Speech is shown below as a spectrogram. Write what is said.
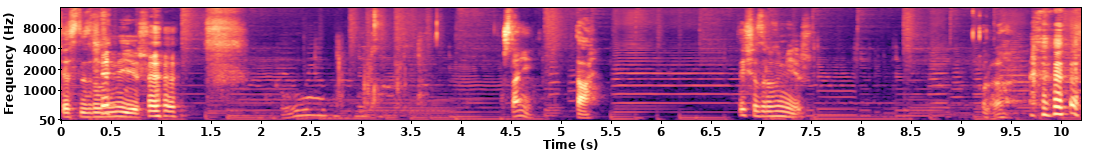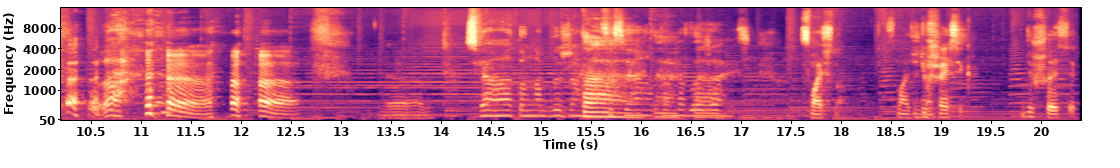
щас ти зрозумієш. Останній? Та. Ти ще зрозумієш. Ура! Ура! Свято наближається, свято наближається. Смачно. Смачно. Дюшесік. Дюшесик.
